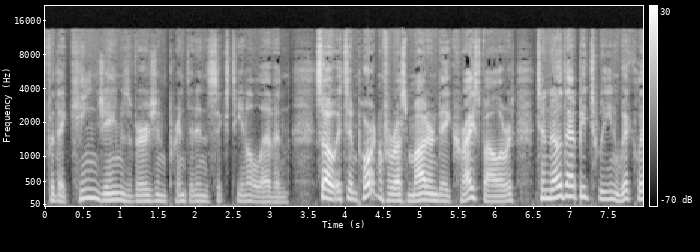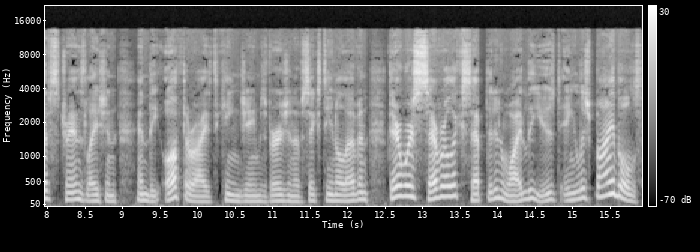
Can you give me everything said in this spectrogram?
for the King James Version printed in 1611. So it's important for us modern day Christ followers to know that between Wycliffe's translation and the authorized King James Version of 1611, there were several accepted and widely used English Bibles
